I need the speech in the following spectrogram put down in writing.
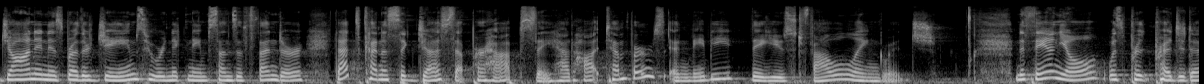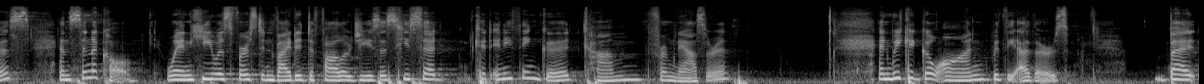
John and his brother James, who were nicknamed Sons of Thunder, that kind of suggests that perhaps they had hot tempers and maybe they used foul language. Nathanael was pre- prejudiced and cynical. When he was first invited to follow Jesus, he said, Could anything good come from Nazareth? And we could go on with the others. But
